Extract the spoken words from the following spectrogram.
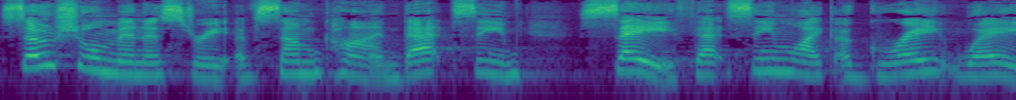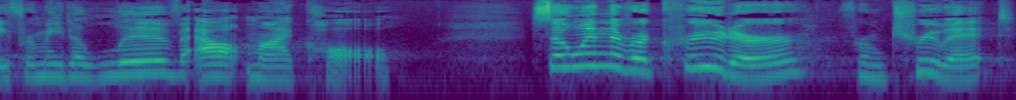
social ministry of some kind. That seemed safe. That seemed like a great way for me to live out my call. So when the recruiter from Truett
